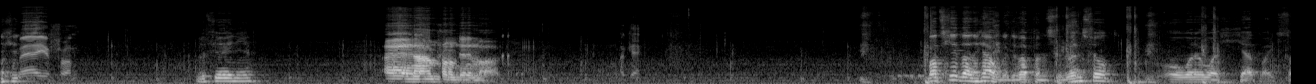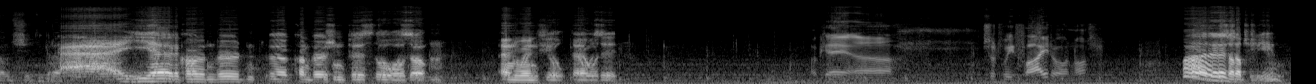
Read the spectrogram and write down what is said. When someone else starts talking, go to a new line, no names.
Where are you from?
Lithuania.
And I'm from Denmark.
Okay.
But he don't have good weapons in Renfield or whatever he had like some shitty crap.
Ah, he had a convert, uh, conversion pistol or something. And Winfield, that was it.
Okay, uh... Should we fight or not?
Well, that's up to you.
